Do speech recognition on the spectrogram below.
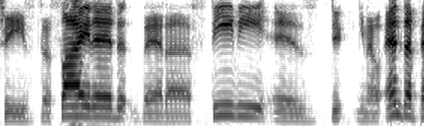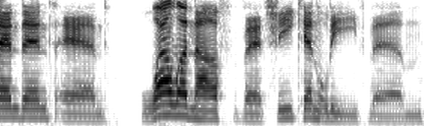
she's decided that uh, Stevie is you know independent and well enough that she can leave them,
